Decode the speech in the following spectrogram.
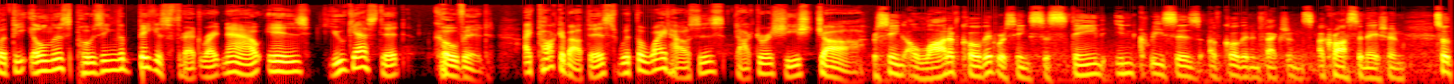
But the illness posing the biggest threat right now is, you guessed it, COVID. I talked about this with the White House's Dr. Ashish Jha. We're seeing a lot of COVID. We're seeing sustained increases of COVID infections across the nation. So,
